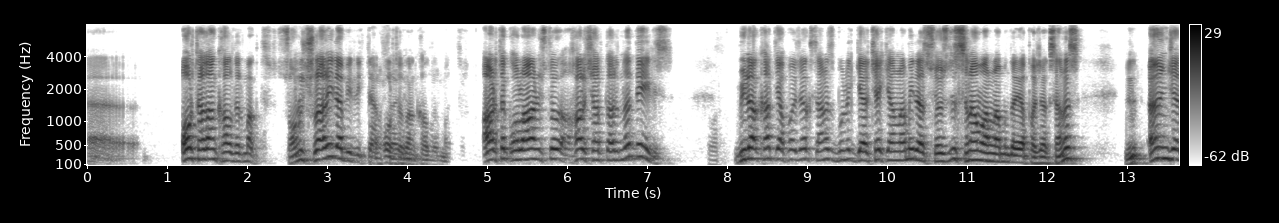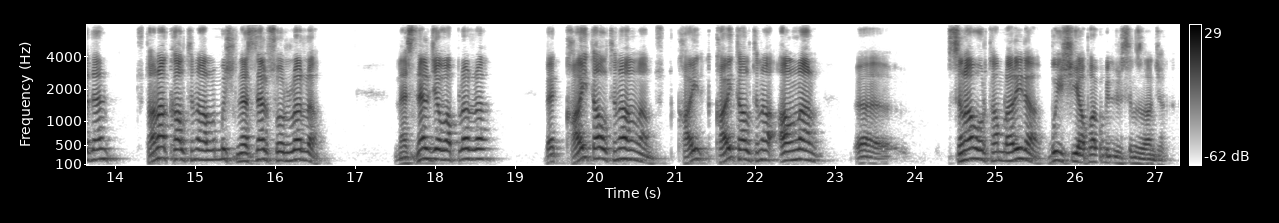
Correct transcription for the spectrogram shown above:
e, ortadan kaldırmaktır. Sonuçlarıyla birlikte Sonuçlarıyla ortadan birlikte. kaldırmaktır. Artık olağanüstü hal şartlarında değiliz. Doğru. Mülakat yapacaksanız bunu gerçek anlamıyla sözlü sınav anlamında yapacaksanız önceden tutanak altına alınmış nesnel sorularla, nesnel cevaplarla ve kayıt altına alınan kayıt, kayıt altına alınan e, sınav ortamlarıyla bu işi yapabilirsiniz ancak.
